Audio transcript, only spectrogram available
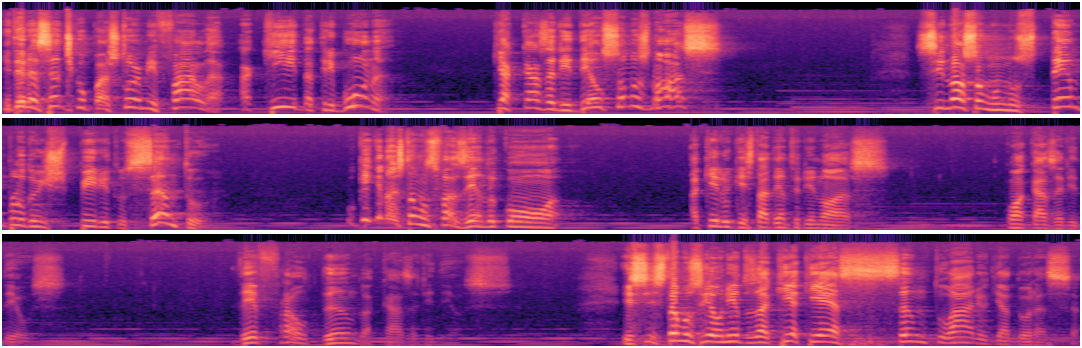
Interessante que o pastor me fala aqui da tribuna que a casa de Deus somos nós. Se nós somos templo do Espírito Santo, o que, que nós estamos fazendo com aquilo que está dentro de nós, com a casa de Deus? Defraudando a casa de Deus. E se estamos reunidos aqui, aqui é santuário de adoração.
